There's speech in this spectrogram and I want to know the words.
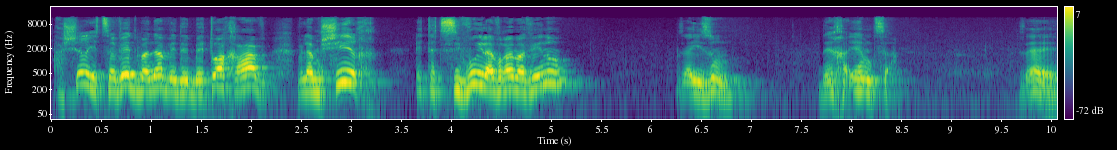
אשר יצווה את בניו ואת ביתו אחריו ולהמשיך את הציווי לאברהם אבינו, זה האיזון, דרך האמצע. זה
